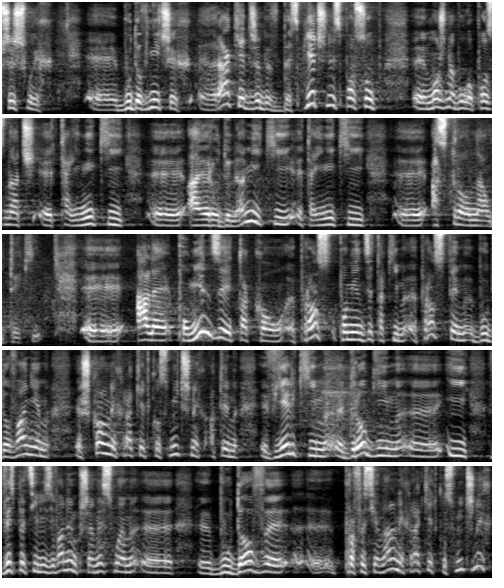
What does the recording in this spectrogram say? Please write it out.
przyszłych e, budowniczych e, rakiet, żeby w bezpieczny sposób e, można było poznać tajniki aerodynamiki, tajniki astronautyki. Ale pomiędzy, taką pomiędzy takim prostym budowaniem szkolnych rakiet kosmicznych, a tym wielkim, drogim i wyspecjalizowanym przemysłem budowy profesjonalnych rakiet kosmicznych,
